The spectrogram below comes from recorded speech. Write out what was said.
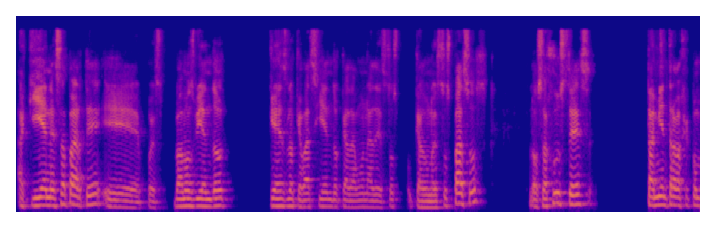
Aquí en esta parte, eh, pues vamos viendo qué es lo que va haciendo cada, una de estos, cada uno de estos pasos. Los ajustes, también trabaja con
